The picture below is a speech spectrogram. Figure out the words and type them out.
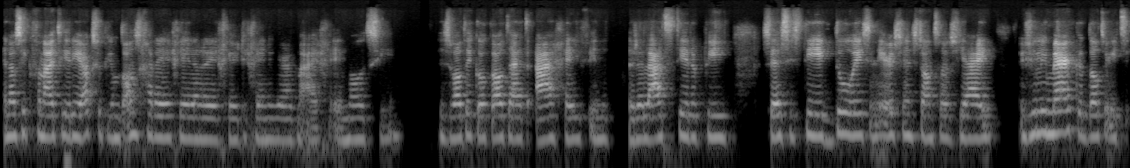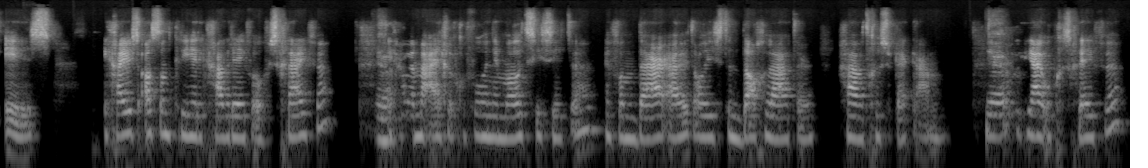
En als ik vanuit die reactie op iemand anders ga reageren, dan reageert diegene weer uit mijn eigen emotie. Dus wat ik ook altijd aangeef in de relatietherapie sessies die ik doe, is in eerste instantie als jij, als jullie merken dat er iets is, ik ga eerst afstand creëren, ik ga er even over schrijven. Ja. Ik ga met mijn eigen gevoel en emoties zitten. En van daaruit, al is het een dag later, gaan we het gesprek aan. Ja. heb jij opgeschreven.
